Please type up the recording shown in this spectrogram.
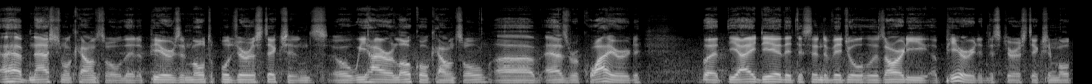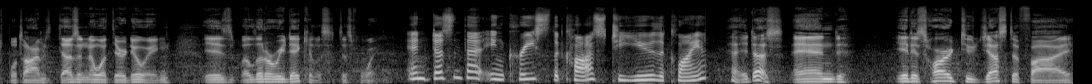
I have national counsel that appears in multiple jurisdictions. So we hire local counsel uh, as required but the idea that this individual who has already appeared in this jurisdiction multiple times doesn't know what they're doing is a little ridiculous at this point. And doesn't that increase the cost to you, the client? Yeah, it does. And it is hard to justify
